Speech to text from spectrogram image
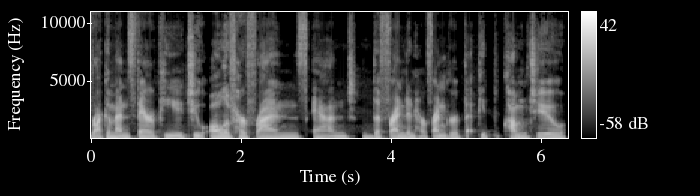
recommends therapy to all of her friends and the friend in her friend group that people come to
